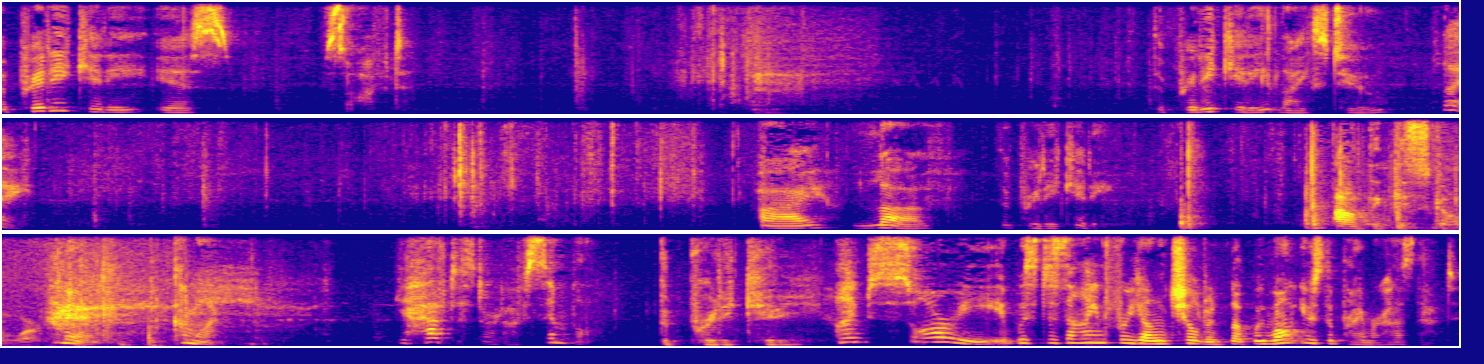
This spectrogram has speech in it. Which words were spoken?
The pretty kitty is soft. The pretty kitty likes to play. I love the pretty kitty. I don't think this is gonna work. Nick, come on. You have to start off simple. The pretty kitty. I'm sorry. It was designed for young children. Look, we won't use the primer. How's that?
